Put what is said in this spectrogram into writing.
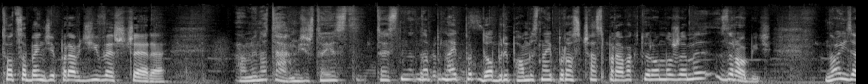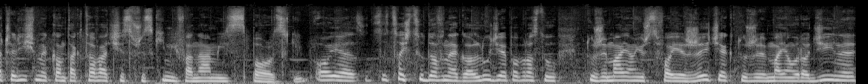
to, co będzie prawdziwe, szczere. A my, no tak, myślę, że to jest, to jest dobry, na, pomysł. dobry pomysł, najprostsza sprawa, którą możemy zrobić. No i zaczęliśmy kontaktować się z wszystkimi fanami z Polski. Oje, coś cudownego. Ludzie po prostu, którzy mają już swoje życie, którzy mają rodziny,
